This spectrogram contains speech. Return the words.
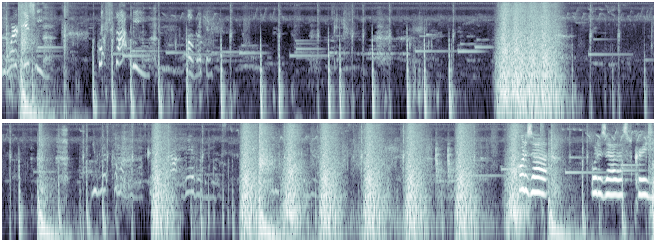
And where is he? Who shot me? Oh, right there. Is that? What is that? That's crazy.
